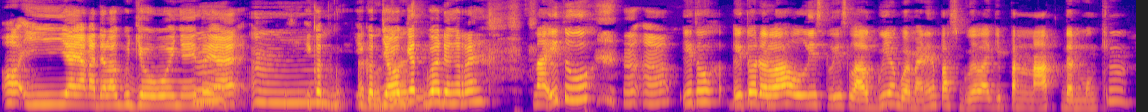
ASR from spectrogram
Oh iya yang ada lagu Jawa-nya itu ya. Hmm. Ikut ikut Aduh, joget gue dengernya. Nah itu, Heeh. itu, itu adalah list-list lagu yang gue mainin pas gue lagi penat dan mungkin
